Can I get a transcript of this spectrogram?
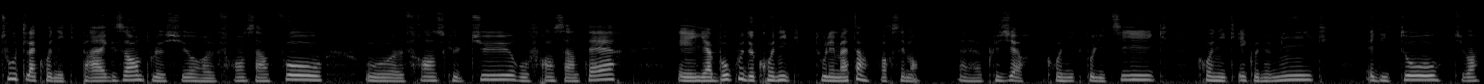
Toute la chronique. Par exemple, sur euh, France Info ou France Culture ou France Inter. Et il y a beaucoup de chroniques tous les matins, forcément. Euh, plusieurs. Chroniques politiques, chroniques économiques, édito, tu vois.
